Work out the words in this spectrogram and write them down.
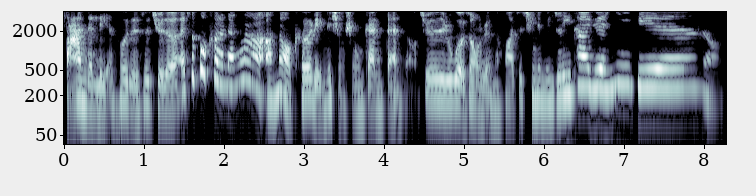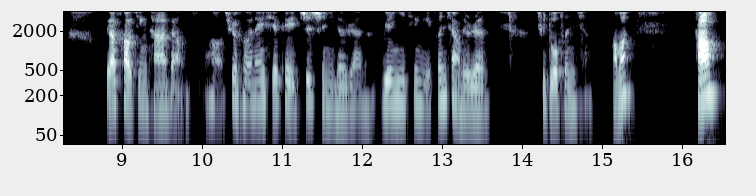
打你的脸，或者是觉得哎，这不可能啦啊，那我可怜你熊熊肝胆哦。就是如果有这种人的话，就请你们离他远一点啊，不要靠近他这样子哈，去和那些可以支持你的人、愿意听你分享的人去多分享，好吗？好，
